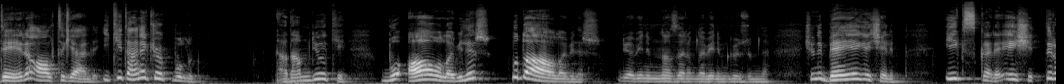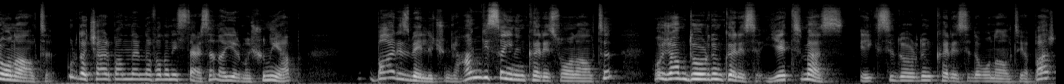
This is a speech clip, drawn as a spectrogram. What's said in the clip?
değeri 6 geldi. İki tane kök bulduk. Adam diyor ki bu a olabilir bu da a olabilir diyor benim nazarımda benim gözümde. Şimdi b'ye geçelim. x kare eşittir 16. Burada çarpanlarına falan istersen ayırma şunu yap. Bariz belli çünkü. Hangi sayının karesi 16? Hocam 4'ün karesi. Yetmez. Eksi 4'ün karesi de 16 yapar.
